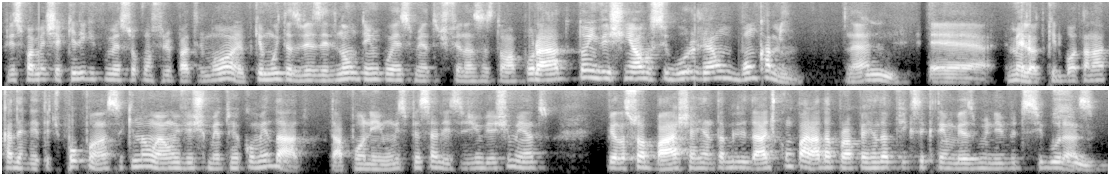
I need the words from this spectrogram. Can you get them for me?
principalmente aquele que começou a construir patrimônio, porque muitas vezes ele não tem um conhecimento de finanças tão apurado, então investir em algo seguro já é um bom caminho. Né? Hum. É melhor do que ele botar na caderneta de poupança, que não é um investimento recomendado, tá? Por nenhum especialista de investimentos, pela sua baixa rentabilidade comparada à própria renda fixa, que tem o mesmo nível de segurança. Sim.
